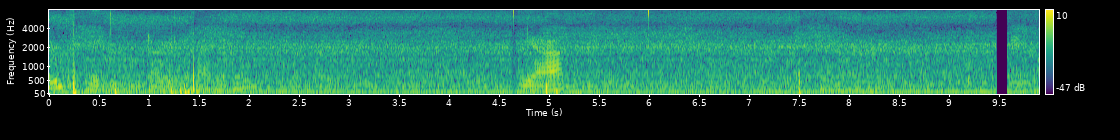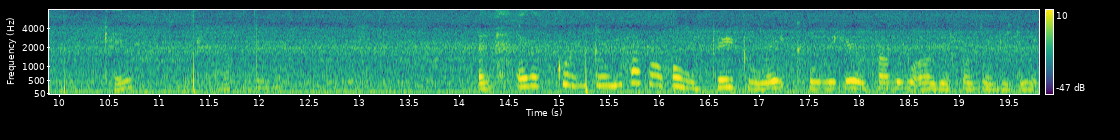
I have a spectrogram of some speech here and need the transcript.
Yeah. And, and of course, girl, you have a whole big lake over here, probably what all your friends are just doing.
